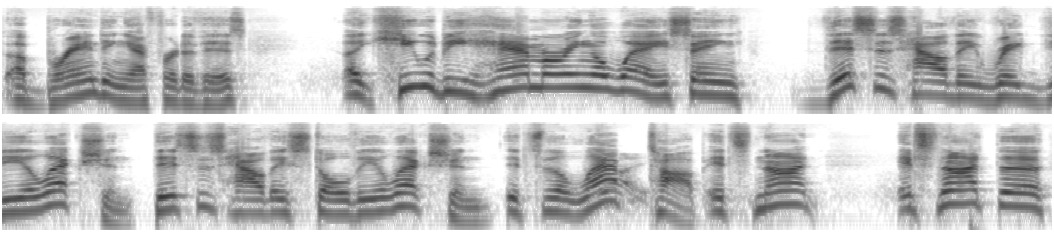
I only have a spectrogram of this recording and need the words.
a branding effort of his, like he would be hammering away saying. This is how they rigged the election. This is how they stole the election. It's the laptop. Right. It's not. It's not the.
